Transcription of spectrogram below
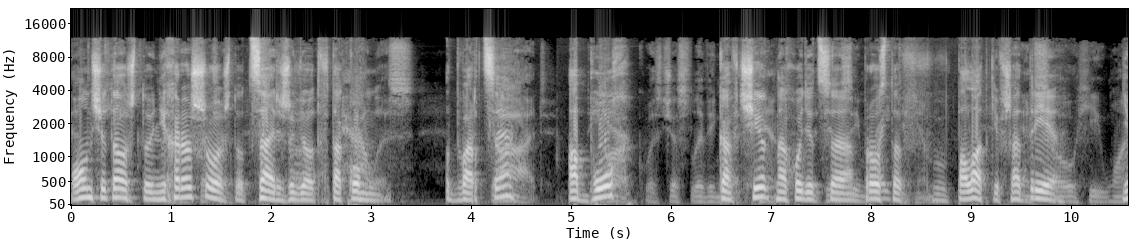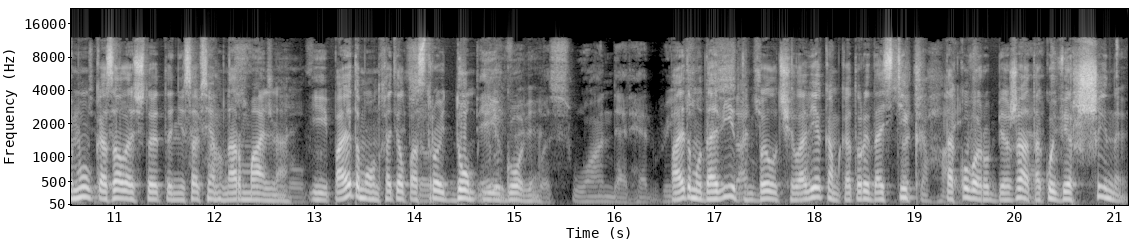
Он считал, что нехорошо, что царь живет в таком дворце, а Бог, ковчег находится просто в палатке, в шатре. Ему казалось, что это не совсем нормально, и поэтому он хотел построить дом Иегове. Поэтому Давид был человеком, который достиг такого рубежа, такой вершины,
